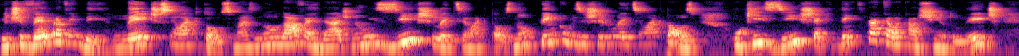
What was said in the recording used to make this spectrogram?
A gente vê para vender leite sem lactose, mas na verdade não existe leite sem lactose. Não tem como existir um leite sem lactose. O que existe é que dentro daquela caixinha do leite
